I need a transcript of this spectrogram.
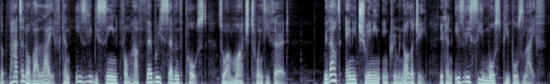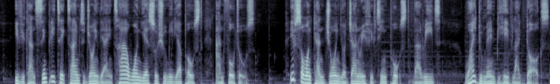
the pattern of her life can easily be seen from her February 7th post to her March 23rd. Without any training in criminology, you can easily see most people's life if you can simply take time to join their entire one year social media post and photos. If someone can join your January 15 post that reads, Why do men behave like dogs?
